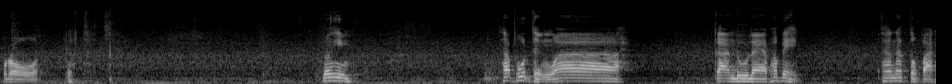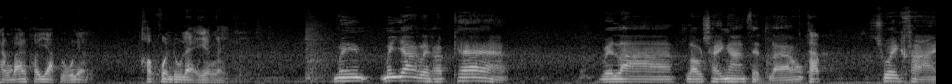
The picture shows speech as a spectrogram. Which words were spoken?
โปรด น้องหิม ถ้าพูดถึงว่าการดูแลพระเบรกถ้านักตกปลาทางบ้านเขาอยากรู้เนี่ยเขาควรดูแลยังไง ไม่ไม่ยากเลยครับ แค่เวลาเราใช้งานเสร็จแล้วครับ ช่วยคลาย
